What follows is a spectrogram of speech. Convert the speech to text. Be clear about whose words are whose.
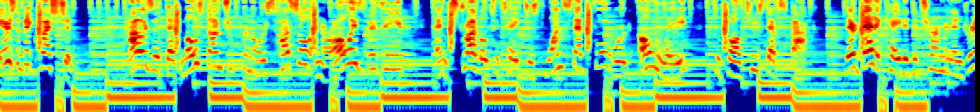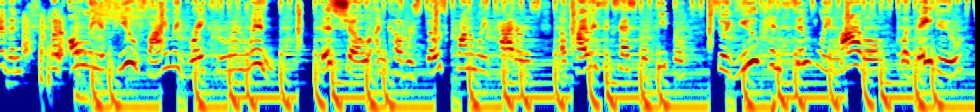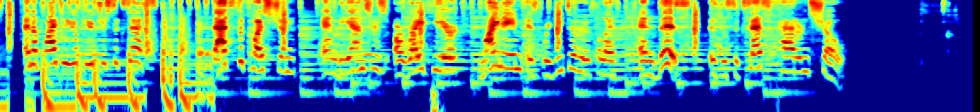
Speaker 1: Here's the big question How is it that most entrepreneurs hustle and are always busy and struggle to take just one step forward only to fall two steps back? They're dedicated, determined, and driven, but only a few finally break through and win. This show uncovers those quantum leap patterns of highly successful people so you can simply model what they do and apply to your future success. That's the question, and the answers are right here. My name is Brigitte Höfele, and this is the Success Patterns Show.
